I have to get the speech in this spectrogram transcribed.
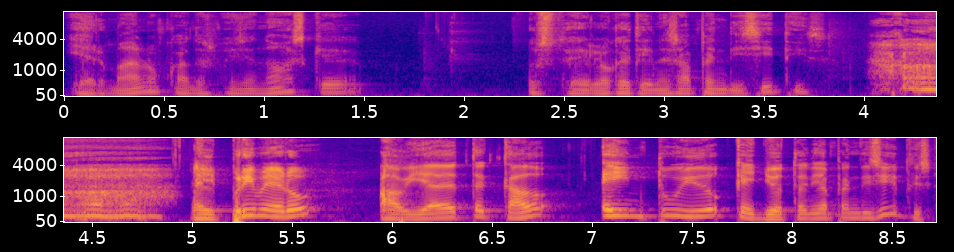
y hermano, cuando me dice, no, es que usted lo que tiene es apendicitis. El primero había detectado e intuido que yo tenía apendicitis.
